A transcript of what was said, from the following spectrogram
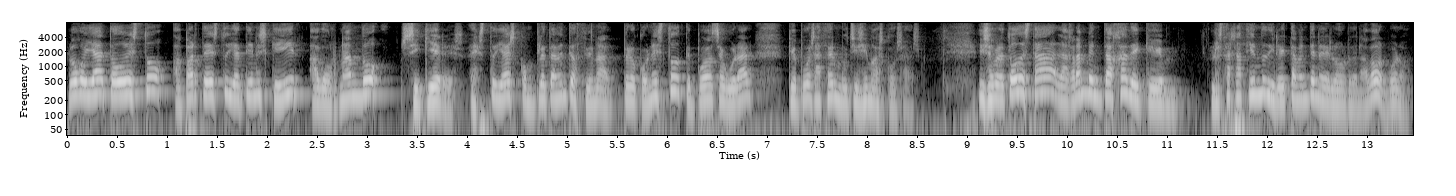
Luego ya todo esto, aparte de esto, ya tienes que ir adornando si quieres. Esto ya es completamente opcional, pero con esto te puedo asegurar que puedes hacer muchísimas cosas. Y sobre todo está la gran ventaja de que lo estás haciendo directamente en el ordenador, bueno,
